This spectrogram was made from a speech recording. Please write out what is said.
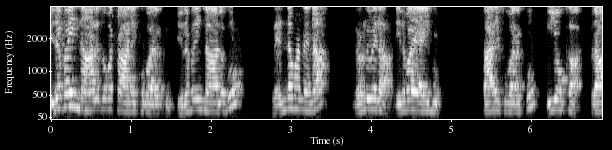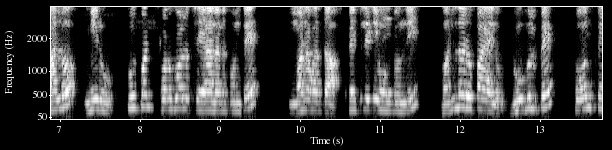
ఇరవై నాలుగవ తారీఖు వరకు ఇరవై నాలుగు రెండవ నెల రెండు వేల ఇరవై ఐదు తారీఖు వరకు ఈ యొక్క డ్రాలో మీరు కూపన్ కొనుగోలు చేయాలనుకుంటే మన వద్ద ఫెసిలిటీ ఉంటుంది. వంద రూపాయలు గూగుల్ పే ఫోన్ పే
